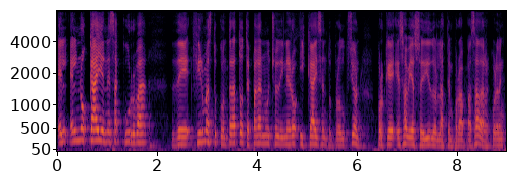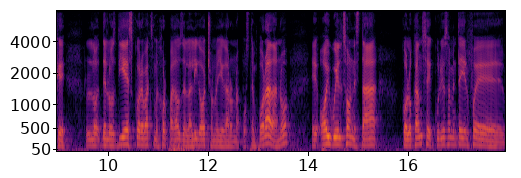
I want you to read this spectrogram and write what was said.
él no cae en esa curva de firmas tu contrato, te pagan mucho dinero y caes en tu producción. Porque eso había sucedido la temporada pasada. Recuerden que de los 10 corebacks mejor pagados de la Liga, 8 no llegaron a postemporada, ¿no? Eh, hoy Wilson está colocándose, curiosamente ayer fue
